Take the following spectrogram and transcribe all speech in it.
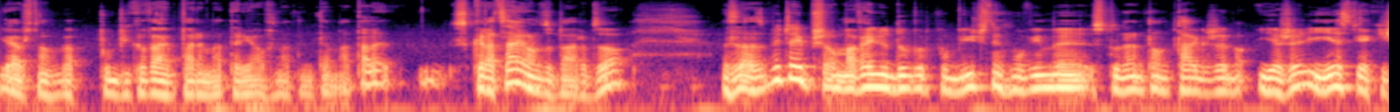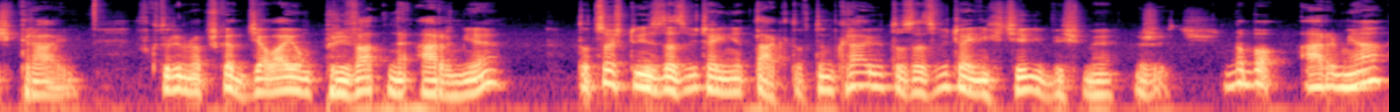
ja już tam chyba publikowałem parę materiałów na ten temat, ale skracając bardzo, zazwyczaj przy omawianiu dóbr publicznych mówimy studentom tak, że no, jeżeli jest jakiś kraj, w którym na przykład działają prywatne armie, to coś tu jest zazwyczaj nie tak. To w tym kraju to zazwyczaj nie chcielibyśmy żyć. No bo armia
